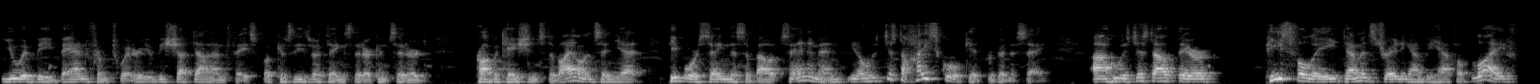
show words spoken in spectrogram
you would be banned from Twitter. You'd be shut down on Facebook because these are things that are considered provocations to violence. And yet, people were saying this about Sandmann. You know, who was just a high school kid for goodness sake, uh, who was just out there peacefully demonstrating on behalf of life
